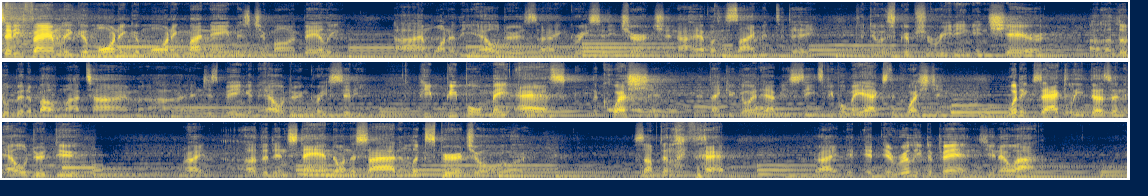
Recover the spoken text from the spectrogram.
City family, good morning, good morning. My name is Jamon Bailey. Uh, I'm one of the elders uh, in Grace City Church, and I have an assignment today to do a scripture reading and share uh, a little bit about my time and just being an elder in Grace City. Pe- people may ask the question, and thank you, go ahead and have your seats. People may ask the question, what exactly does an elder do, right? Other than stand on the side and look spiritual or something like that, right? It, it, it really depends. You know, I,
